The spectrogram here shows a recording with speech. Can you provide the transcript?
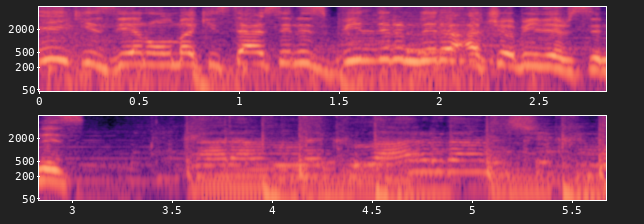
İlk izleyen olmak isterseniz bildirimleri açabilirsiniz. karanlıklardan çıkmalı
